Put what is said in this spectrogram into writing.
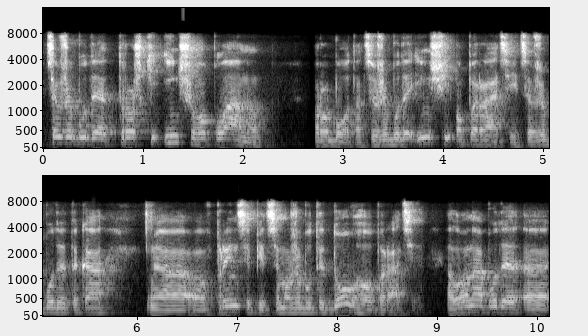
це вже буде трошки іншого плану робота. Це вже буде інші операції. Це вже буде така, е, в принципі, це може бути довга операція але вона буде е,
